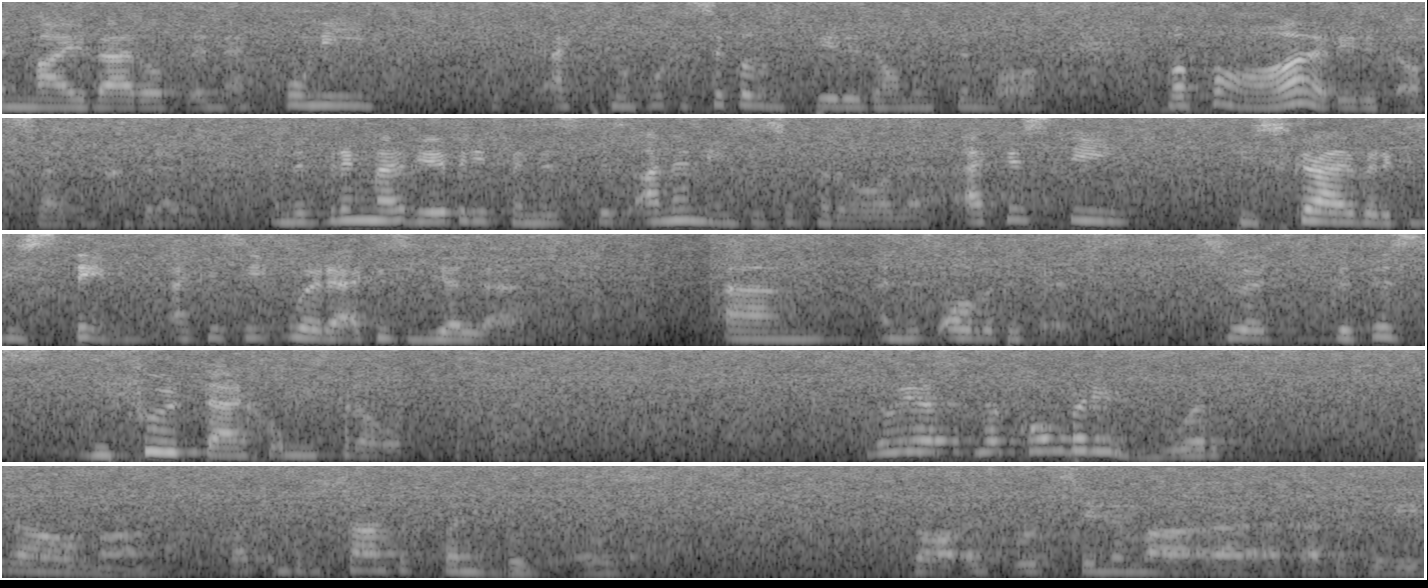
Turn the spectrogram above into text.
in my wêreld en ek kon nie ek het nog gesukkel om vrede daarmee te maak. Maar vir haar het dit afsluiting gebring. En dit bring my weer by die punt dis dis ander mense se verhale. Ek is die die skrywer, ek is die stem, ek is die ore, ek is julle. Um, en dat is al wat ik is. So, dit is die voertuig om die verhaal te vertellen. Louis, als ik nou kom bij die woord trauma, wat interessant is van die boek is, daar is ook cinema eh, een uh, categorie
